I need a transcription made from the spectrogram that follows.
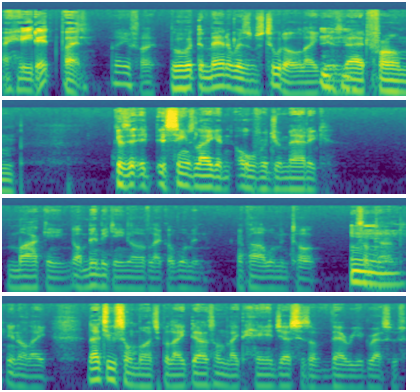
I hate it, but No, you're fine. But with the mannerisms too, though, like, is Mhm. that from? Because it, it seems like an over dramatic mocking or mimicking of like a woman, of how a woman talk. Sometimes, mm, you know, like not you so much, but like down some like hand gestures are very aggressive,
